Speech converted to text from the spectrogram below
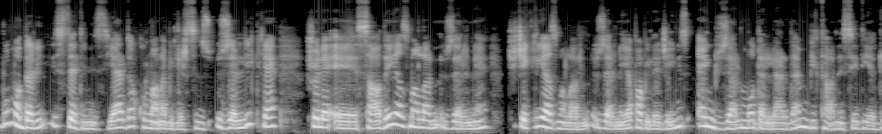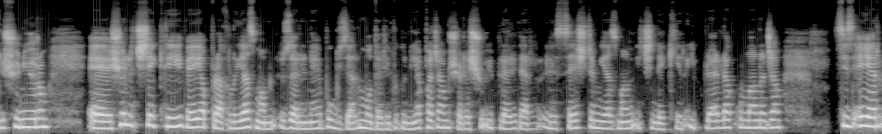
Bu modeli istediğiniz yerde kullanabilirsiniz. Özellikle şöyle sade yazmaların üzerine, çiçekli yazmaların üzerine yapabileceğiniz en güzel modellerden bir tanesi diye düşünüyorum. E, şöyle çiçekli ve yapraklı yazmamın üzerine bu güzel modeli bugün yapacağım. Şöyle şu ipleri de seçtim. Yazmanın içindeki iplerle kullanacağım. Siz eğer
